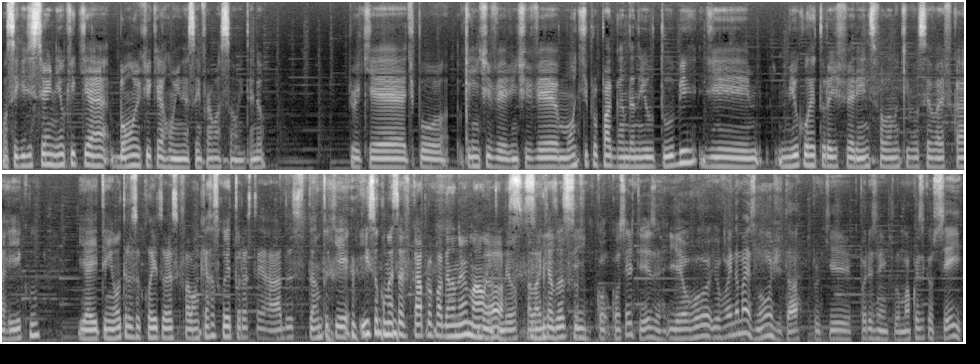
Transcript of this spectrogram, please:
conseguir discernir o que, que é bom e o que, que é ruim nessa informação, entendeu? Porque, tipo, o que a gente vê? A gente vê um monte de propaganda no YouTube de mil corretoras diferentes falando que você vai ficar rico e aí tem outras corretoras que falam que essas corretoras estão erradas, tanto que isso começa a ficar propaganda normal, Nossa, entendeu? Falar sim, que as outras Sim, com, com, certeza. E eu vou, eu vou ainda mais longe, tá? Porque, por exemplo, uma coisa que eu sei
